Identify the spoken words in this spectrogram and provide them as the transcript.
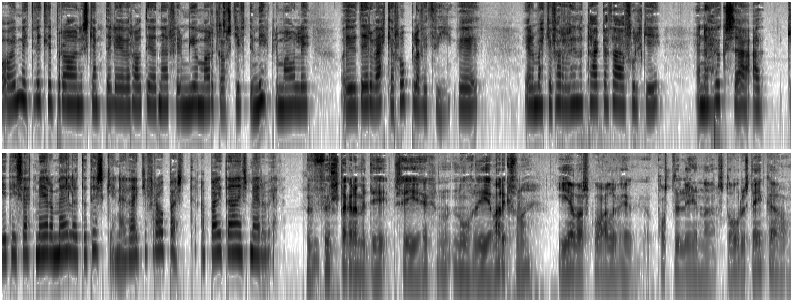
og um mitt villibráðan er skemmtilega yfir hátíðarnar fyrir mjög marga og skipti miklu máli og þetta erum við ekki að hrópla við því. Við, við erum ekki að fara að reyna að taka það að fólki en að hugsa að geti ég sett meira meðlætt á diskin er það ekki frábært að bæta aðeins meira við? Fullt að græmiti segi ég nú því ég var ekki svona. Ég var sko alveg postuli inn að stóru steika og,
